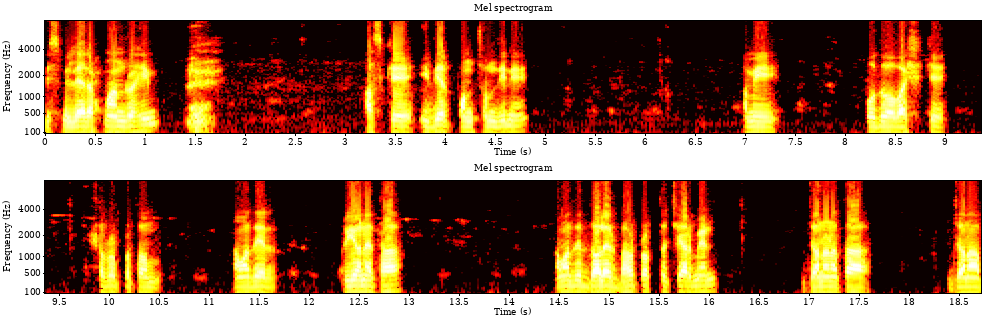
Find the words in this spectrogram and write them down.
বিসমিল্লাহ রহমান রহিম। আজকে ঈদের পঞ্চম দিনে আমি পদুয়াবাসীকে সর্বপ্রথম আমাদের প্রিয় নেতা, আমাদের দলের ভারপ্রাপ্ত চেয়ারম্যান, জননেতা জনাব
